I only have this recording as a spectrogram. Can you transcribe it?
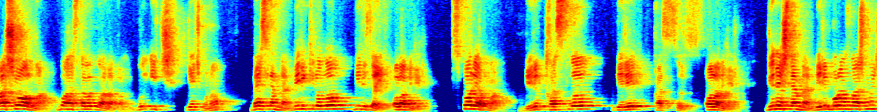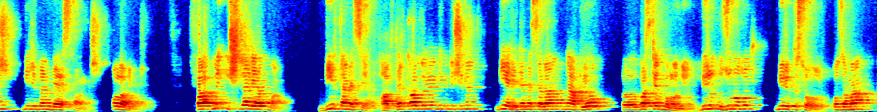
Aşı olma, bu hastalıkla alakalı. Bu iç, geç bunu. Beslenme, biri kilolu, biri zayıf olabilir. Spor yapma, biri kaslı, biri kassız olabilir. Güneşlenme, biri bronzlaşmış, biri bembeyaz kalmış olabilir. Farklı işler yapma. Bir tanesi halter kaldırıyor gibi düşünün. Diğeri de mesela ne yapıyor? Ee, basketbol oynuyor. Biri uzun olur, biri kısa olur. O zaman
